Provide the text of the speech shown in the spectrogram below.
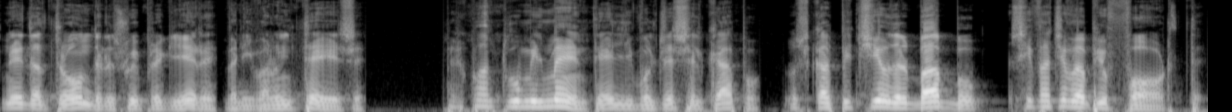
né d'altronde le sue preghiere venivano intese. Per quanto umilmente egli volgesse il capo, lo scalpiccio del babbo si faceva più forte.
